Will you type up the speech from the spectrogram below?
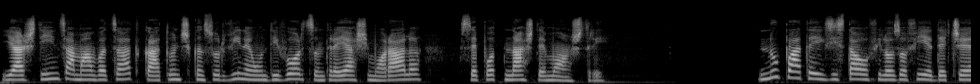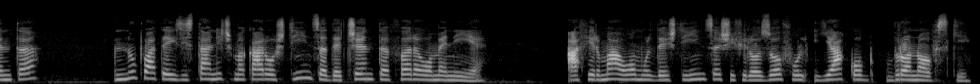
Iar știința m-a învățat că atunci când survine un divorț între ea și morală, se pot naște monștri. Nu poate exista o filozofie decentă, nu poate exista nici măcar o știință decentă fără omenie, afirma omul de știință și filozoful Jacob Bronovski.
